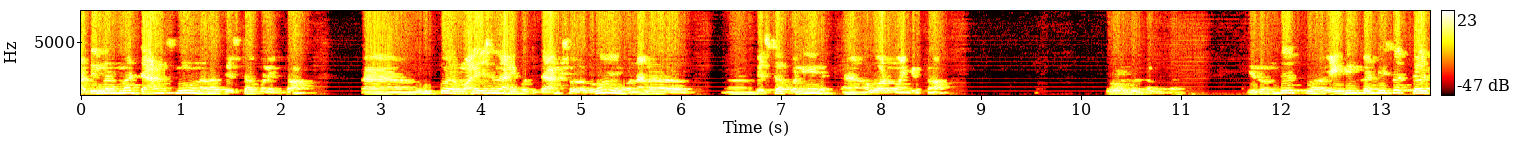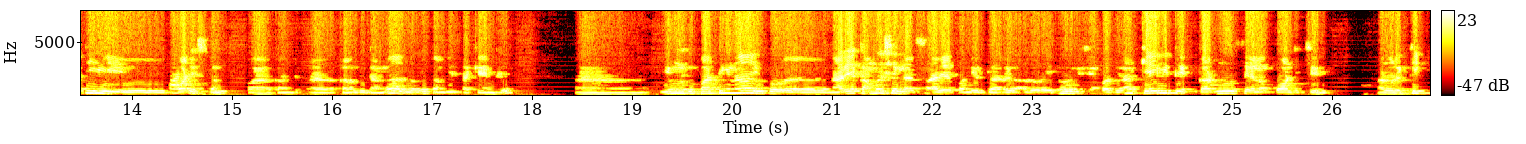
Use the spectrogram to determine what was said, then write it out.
அது இல்லாம டான்ஸ்லயும் நல்லா பெஸ்டா பண்ணியிருக்கான். ஆஹ் இப்போ மலேசியன் அடிப்பட்ட டான்ஸ் ஷோல கூட இவன் நல்லா பெஸ்டா பண்ணி அவார்டும் வாங்கியிருக்கான். இது வந்து எயிட்டீன் கண்ட்ரிஸ்ல தேர்ட்டி பார்ட்டிசிபென்ட் கலந்துட்டாங்க. அதுல வந்து தம்பி செகண்ட் இவனுக்கு பாத்தீங்கன்னா இப்போ நிறைய கமர்ஷியல் ஆட்ஸ் நிறைய பண்ணியிருக்காரு. அதோட இன்னொரு விஷயம் பாத்தீங்கன்னா கேவி டெக் கடலூர் சேலம் பாண்டிச்சேரி. அதோட கிட்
